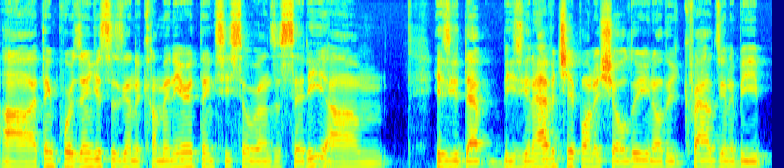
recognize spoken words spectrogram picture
Uh, I think Porzingis is going to come in here, thinks he still runs the city. Um, he's he's going to have a chip on his shoulder. You know, the crowd's going to be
